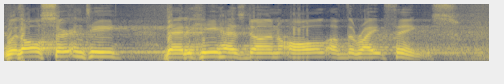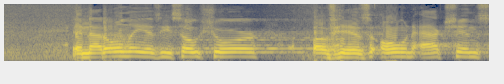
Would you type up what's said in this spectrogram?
with all certainty that he has done all of the right things. And not only is he so sure of his own actions,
